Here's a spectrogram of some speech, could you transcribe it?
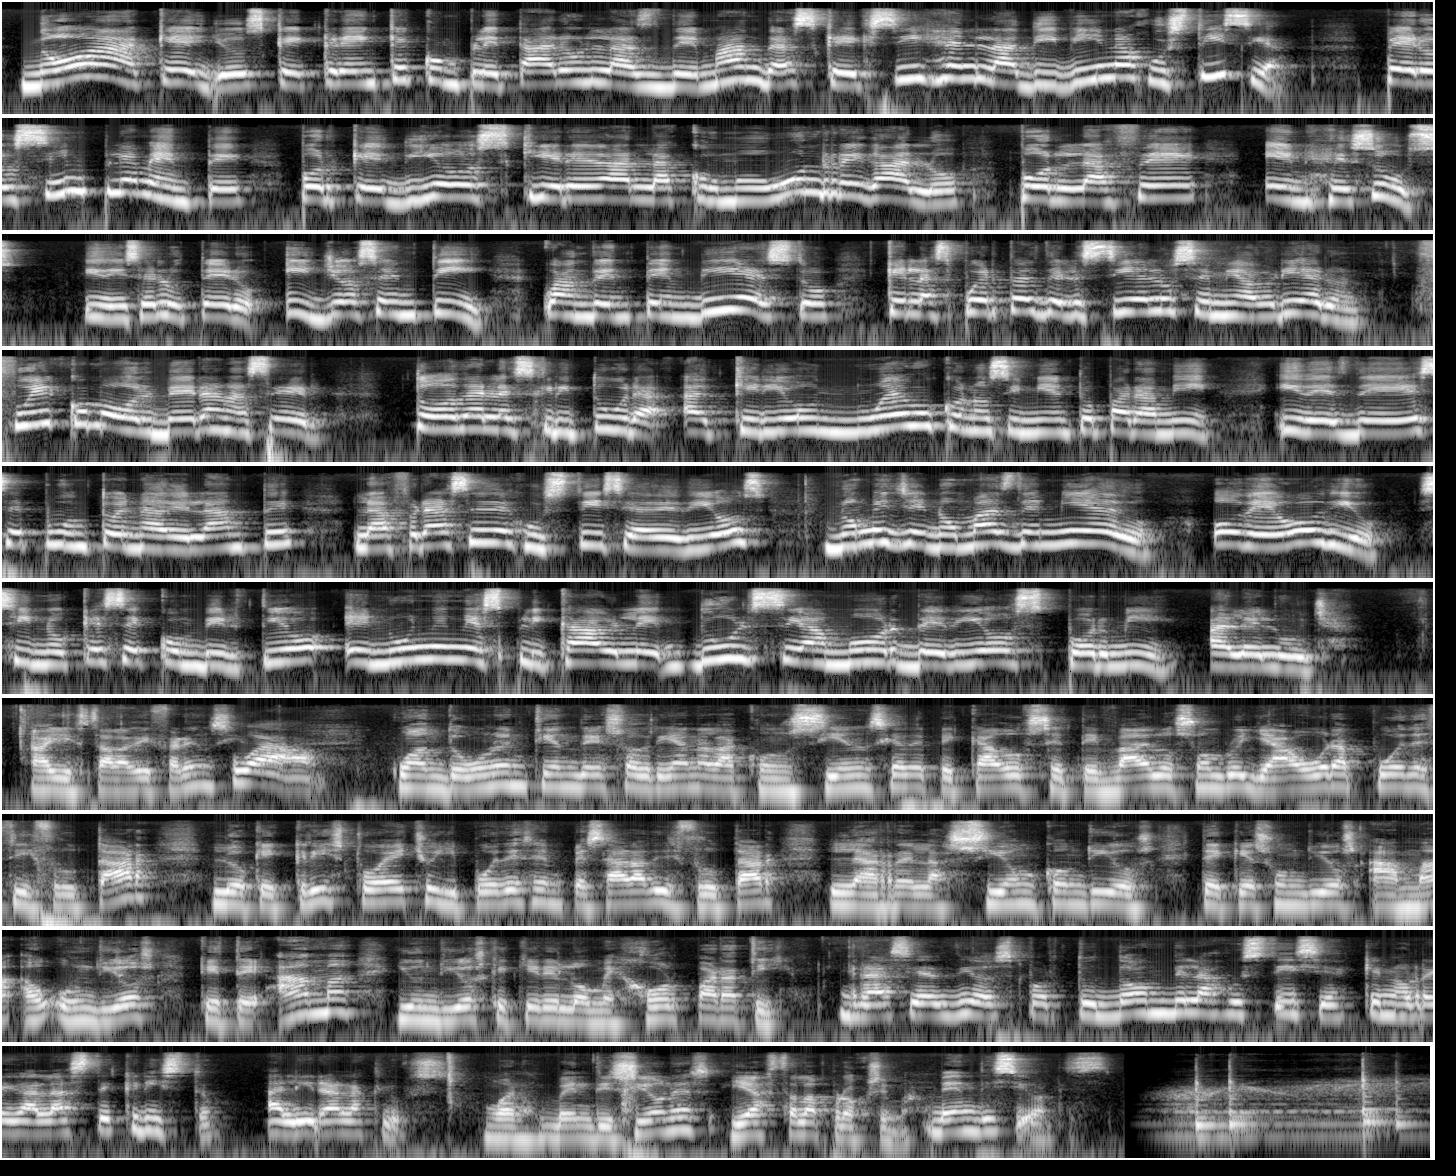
no a aquellos que creen que completaron las demandas que exigen la divina justicia, pero simplemente porque Dios quiere darla como un regalo por la fe en Jesús. Y dice Lutero, y yo sentí, cuando entendí esto, que las puertas del cielo se me abrieron fue como volver a nacer. Toda la escritura adquirió un nuevo conocimiento para mí y desde ese punto en adelante la frase de justicia de Dios no me llenó más de miedo o de odio, sino que se convirtió en un inexplicable dulce amor de Dios por mí. Aleluya. Ahí está la diferencia. Wow. Cuando uno entiende eso, Adriana, la conciencia de pecado se te va de los hombros y ahora puedes disfrutar lo que Cristo ha hecho y puedes empezar a disfrutar la relación con Dios, de que es un Dios ama, un Dios que te ama y un Dios que quiere lo mejor para ti. Gracias Dios por tu don de la justicia que nos regalaste Cristo al ir a la cruz. Bueno, bendiciones y hasta la próxima. Bendiciones.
